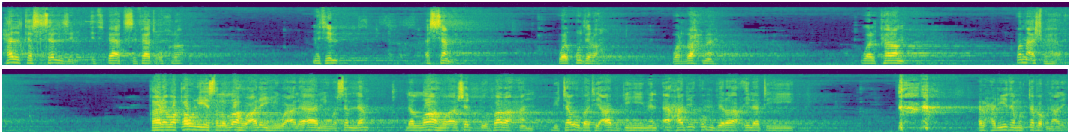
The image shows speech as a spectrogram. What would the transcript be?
هل تستلزم إثبات صفات أخرى؟ مثل السمع والقدرة والرحمة والكرم وما أشبه هذا. قال وقوله صلى الله عليه وعلى آله وسلم لله أشد فرحا بتوبة عبده من أحدكم براحلته. الحديث متفق عليه.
